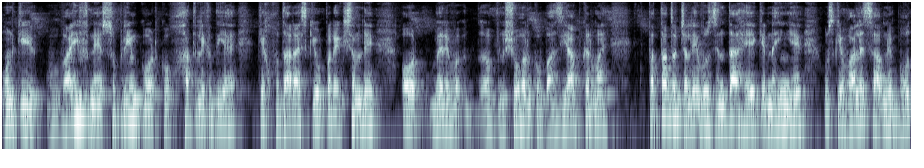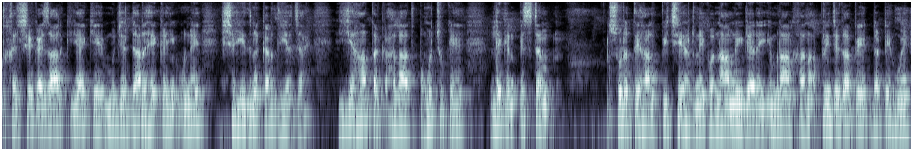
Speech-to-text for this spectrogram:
उनकी वाइफ ने सुप्रीम कोर्ट को ख़त लिख दिया है कि खुदारा इसके ऊपर एक्शन लें और मेरे अपने शोहर को बाजियाब करवाएँ। पता तो चले, वो ज़िंदा है कि नहीं है। उसके वालद साहब ने बहुत खदशे का इजहार किया कि मुझे डर है कहीं उन्हें शहीद न कर दिया जाए। यहाँ तक हालात पहुँच चुके हैं, लेकिन इस टाइम सूरत हाल पीछे हटने को नाम नहीं ले रही। इमरान खान अपनी जगह पे डटे हुए हैं।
